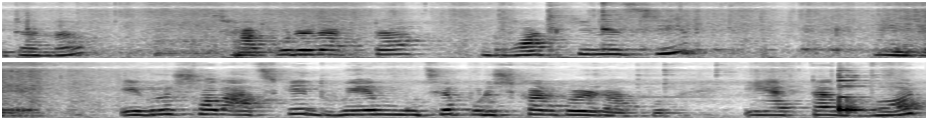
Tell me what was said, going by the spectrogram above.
এটা না। ঠাকুরের একটা ঘট কিনেছি। এগুলো সব আজকে ধুয়ে মুছে পরিষ্কার করে রাখব। এই একটা ঘট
